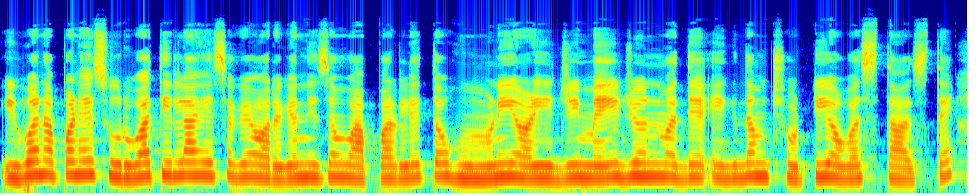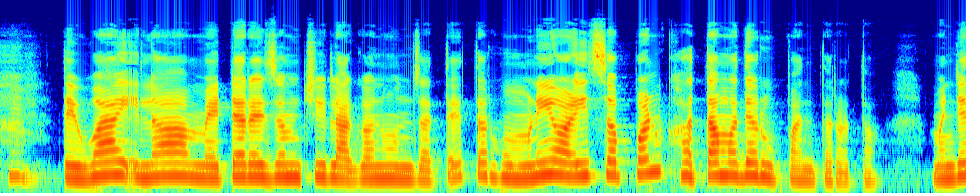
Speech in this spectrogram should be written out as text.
इवन आपण हे सुरुवातीला हे सगळे ऑर्गॅनिझम वापरले तर हुमणी अळी जी मे जूनमध्ये एकदम छोटी अवस्था असते तेव्हा हिला मेटॅरिझमची लागण होऊन जाते. तर हुमणी अळीचं पण खतामध्ये रूपांतर होतं. म्हणजे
